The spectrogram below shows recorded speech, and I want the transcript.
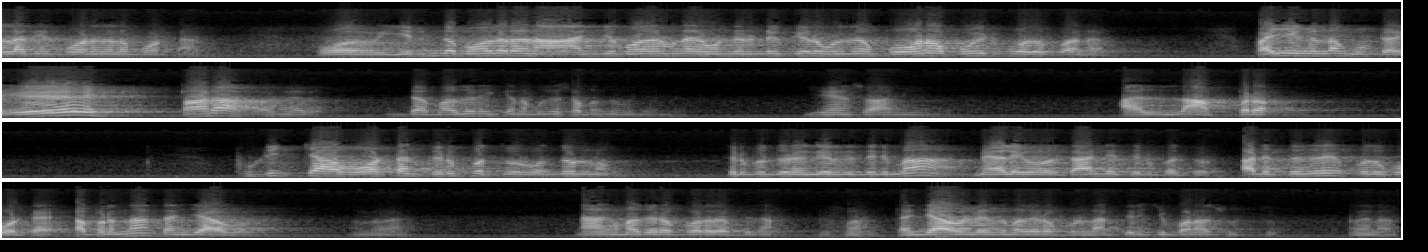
எல்லாத்தையும் போனதெல்லாம் போட்டான். போ இருந்த மோதிரம் நான் அஞ்சு மோதிரம் ஒன்று ரெண்டு கீழே போனா போயிட்டு போதப்பானார் பையங்கள்லாம் கூப்பிட்டா ஏ பாடா அப்படின்னாரு இந்த மதுரைக்கு நமக்கு சம்பந்தம் இல்லை ஏன் சாமி? அதெல்லாம் அப்புறம். பிடிச்சா ஓட்டம் திருப்பத்தூர் வந்துடணும். திருப்பத்தூர் எங்க இருக்கு தெரியுமா? மேலே ஒரு தாண்டி திருப்பத்தூர். அடுத்தது புதுக்கோட்டை. அப்புறம் தான் தஞ்சாவூர். நாங்கள் மதுரை போறது அப்படிதான். தஞ்சாவூர்லேருந்து மதுரை போடலாம். திருச்சி போனால் சுத்து. அதனால.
